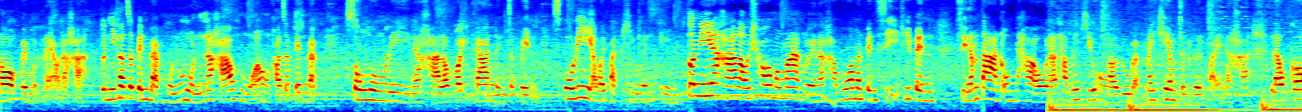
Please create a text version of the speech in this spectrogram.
ลอกไปหมดแล้วนะคะ ตัวนี้เขาจะเป็นแบบหมุนๆนะคะ หัวของเขาจะเป็นแบบทรงวงรีนะคะ แล้วก็อีกด้านหนึ่งจะเป็นสปูลี่เอาไว้ปัดคิ้วนั่นเอง ตัวนี้นะคะเราชอบมากๆเลยนะคะเพราะว่ามันเป็นสีที่เป็นสีน้ำตาลอมเทานะทำให้คิ้วของเราดูแบบไม่เข้มจนเกินไปนะคะ แล้วก็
